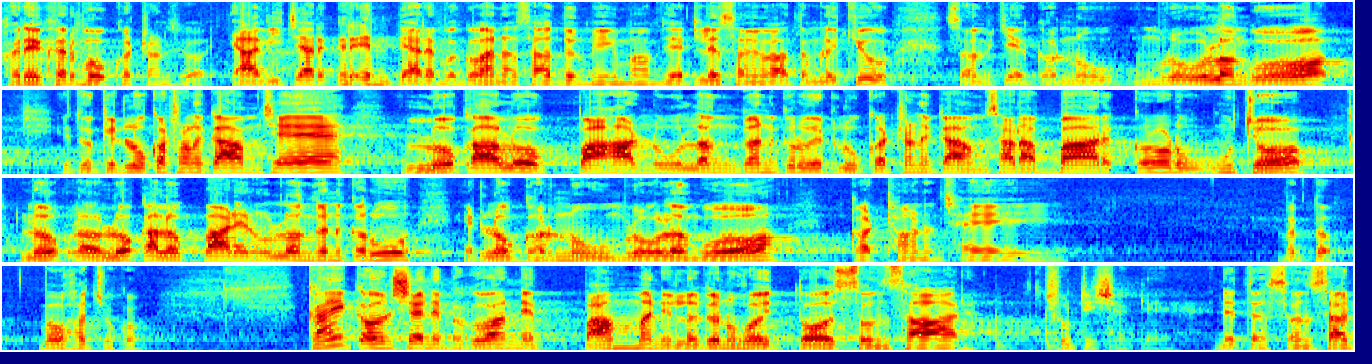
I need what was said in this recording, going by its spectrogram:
ખરેખર બહુ કઠણ છો આ વિચાર કરીએ ને ત્યારે ભગવાનના સાધુ મહિમા એટલે સ્વામી વાત તમને લખ્યું સ્વામી ઘરનો ઉમરો ઓલંગવો એ તો કેટલું કઠણ કામ છે. લોકાલોક પહાડનું ઉલ્લંઘન કરવું, એટલું કઠણ કામ. સાડા બાર કરોડ ઊંચો લોકાલોક પહાડેનું ઉલ્લંઘન કરવું, એટલો ઘરનો ઉમરો ઓળંગવો કઠણ છે. ભક્તો, બહુ સાચું કહું. કાંઈક અંશે ને ભગવાનને પામવાની લગ્ન હોય તો સંસાર છૂટી શકે. નહીં તો સંસાર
